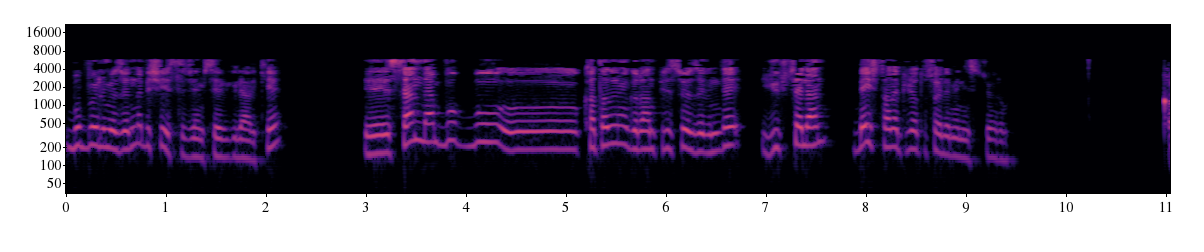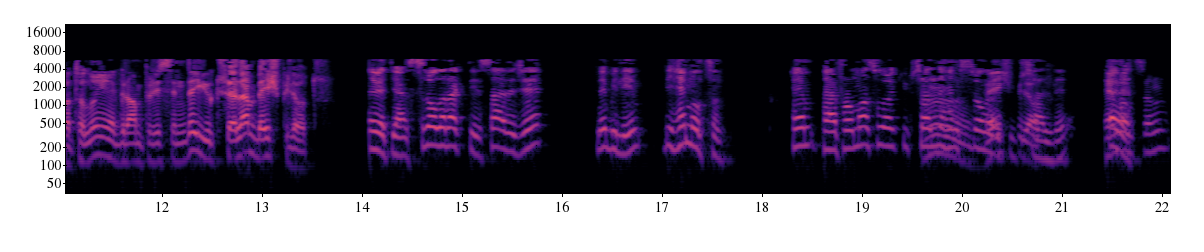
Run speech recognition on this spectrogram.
bu bölüm üzerinde bir şey isteyeceğim sevgili ki. E, senden bu bu e, Katalonya Grand Prix'si özelinde yükselen 5 tane pilotu söylemeni istiyorum. Katalonya Grand Prix'sinde yükselen 5 pilot. Evet yani sıra olarak değil sadece ne bileyim bir Hamilton. Hem performans olarak yükseldi hmm, hem sıra olarak yükseldi. Hamilton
